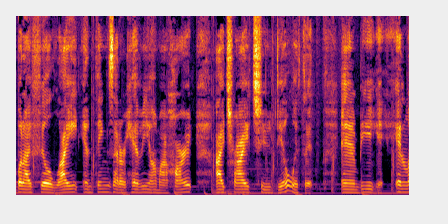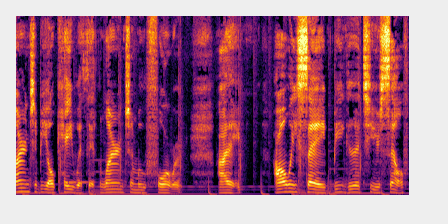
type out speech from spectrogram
but I feel light and things that are heavy on my heart. I try to deal with it and be and learn to be okay with it. Learn to move forward. I always say, be good to yourself.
